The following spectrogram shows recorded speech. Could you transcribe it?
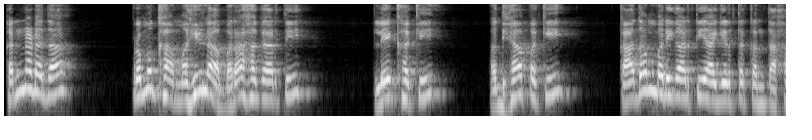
ಕನ್ನಡದ ಪ್ರಮುಖ ಮಹಿಳಾ ಬರಹಗಾರ್ತಿ ಲೇಖಕಿ ಅಧ್ಯಾಪಕಿ ಕಾದಂಬರಿಗಾರ್ತಿಯಾಗಿರ್ತಕ್ಕಂತಹ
